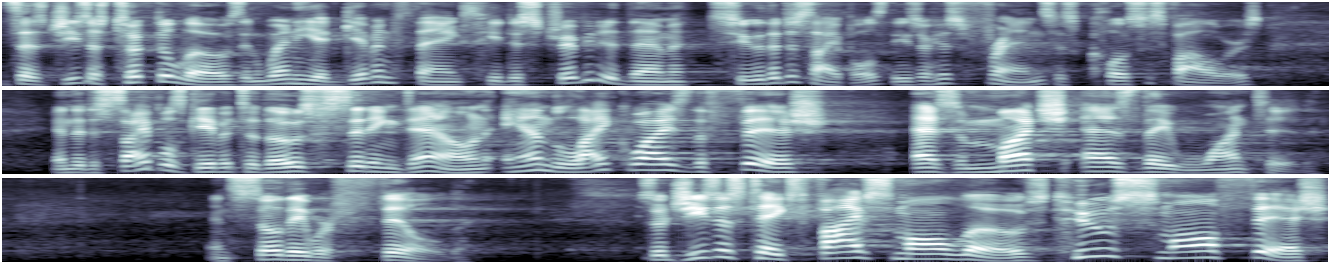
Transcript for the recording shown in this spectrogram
it says, Jesus took the loaves, and when he had given thanks, he distributed them to the disciples. These are his friends, his closest followers. And the disciples gave it to those sitting down, and likewise the fish, as much as they wanted. And so they were filled. So Jesus takes five small loaves, two small fish,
